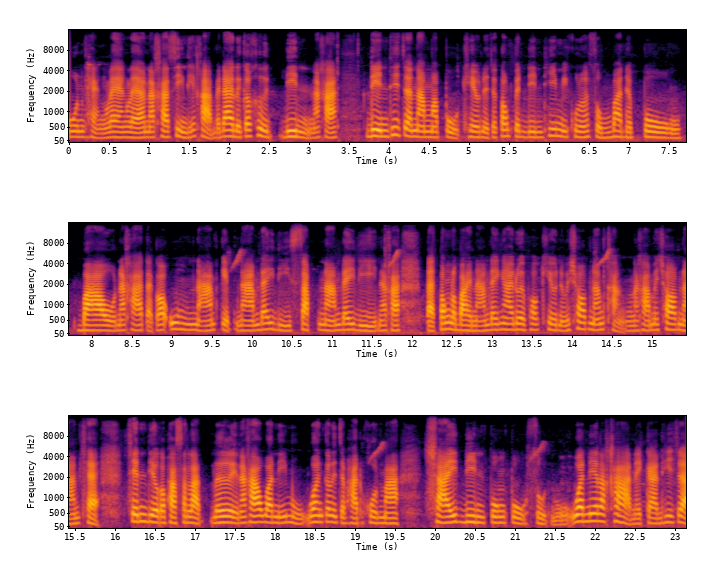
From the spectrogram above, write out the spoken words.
บูรณ์แข็งแรงแล้วนะคะ สิ่งที่ขาดไม่ได้เลยก็คือดินนะคะ ดินที่จะนำมาปลูกเคลเนี่ยจะต้องเป็นดินที่มีคุณสมบัติโปร่งเบานะคะ แต่ก็อุ้มน้ำเก็บน้ำได้ดีซับน้ำได้ดีนะคะ แต่ต้องระบายน้ำได้ง่ายด้วยเพราะเคลเนี่ยไม่ชอบน้ำขังนะคะ ไม่ชอบน้ำแฉะ เช่นเดียวกับผักสลัดเลยนะคะ วันนี้หมูอ้วนก็เลยจะพาทุกคนมาใช้ดินปรุงปลูกสูตรหมูอ้วนนี่แหละค่ะในการที่จะ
